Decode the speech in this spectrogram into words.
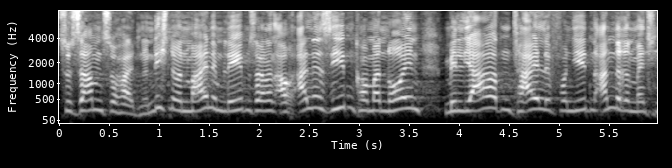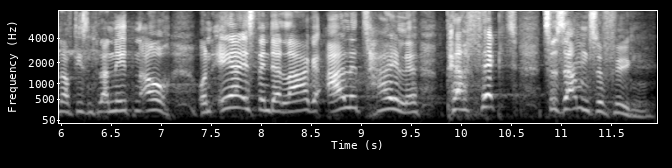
zusammenzuhalten. Und nicht nur in meinem Leben, sondern auch alle 7,9 Milliarden Teile von jedem anderen Menschen auf diesem Planeten auch. Und er ist in der Lage, alle Teile perfekt zusammenzufügen.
